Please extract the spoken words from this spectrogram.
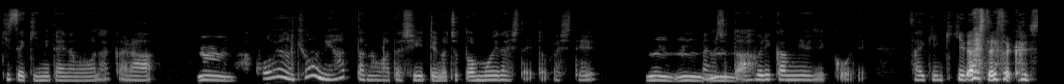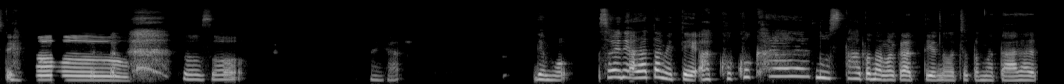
奇跡みたいなものだからうん。あこういうの興味あったな私っていうのをちょっと思い出したりとかしてうんうん。なんかちょっとアフリカンミュージックをね最近聞き出したりとかして。そうそうなんかでもそれで改めてあここからのスタートなのかっていうのをちょっとまたあら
